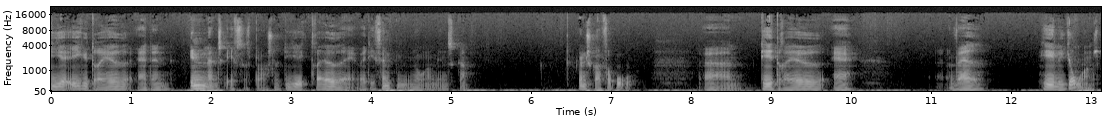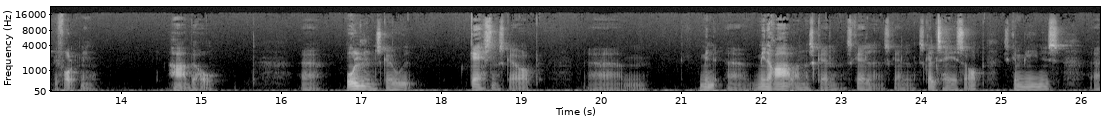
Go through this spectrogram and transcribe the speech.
de er ikke drevet af den indlandske efterspørgsel. De er ikke drevet af, hvad de 15 millioner mennesker ønsker at forbruge. Øh, de er drevet af, hvad hele jordens befolkning har behov. Øh, olien skal ud, gassen skal op, øh, min, øh, mineralerne skal, skal, skal, skal tages op, skal mines, øh,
